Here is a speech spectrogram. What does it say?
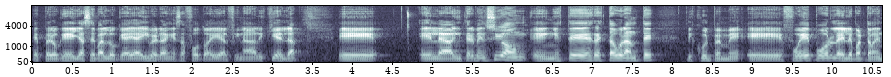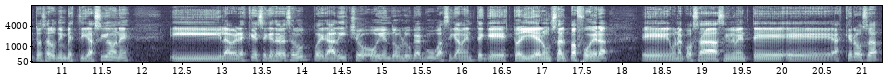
Espero que ya sepan lo que hay ahí, ¿verdad? En esa foto ahí al final a la izquierda. en la intervención en este restaurante discúlpenme, eh, fue por el Departamento de Salud de Investigaciones. Y la verdad es que el secretario de Salud pues, ha dicho hoy en WKQ básicamente que esto ahí era un salpa afuera, eh, una cosa simplemente eh, asquerosa,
